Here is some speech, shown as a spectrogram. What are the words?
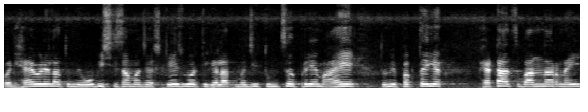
पण ह्या वेळेला तुम्ही ओबीसी समाजाच्या स्टेजवरती गेलात म्हणजे तुमचं प्रेम आहे. तुम्ही फक्त एक फेटाच बांधणार नाही.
